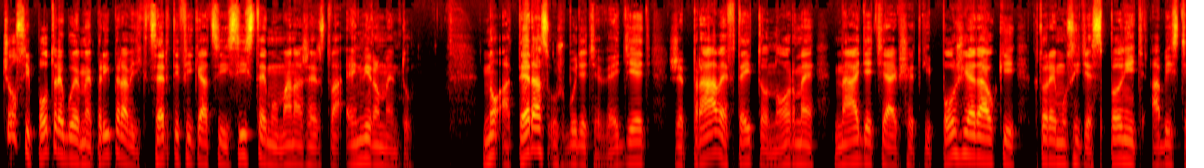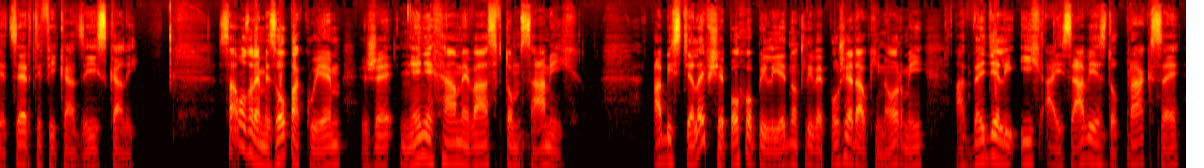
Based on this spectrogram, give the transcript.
čo si potrebujeme pripraviť k certifikácii systému manažerstva environmentu. No a teraz už budete vedieť, že práve v tejto norme nájdete aj všetky požiadavky, ktoré musíte splniť, aby ste certifikát získali. Samozrejme zopakujem, že nenecháme vás v tom samých. Aby ste lepšie pochopili jednotlivé požiadavky normy a vedeli ich aj zaviesť do praxe,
